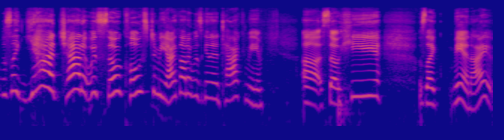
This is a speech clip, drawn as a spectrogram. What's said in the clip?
I was like, yeah, Chad, it was so close to me. I thought it was going to attack me. Uh, so he was like, man, I,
